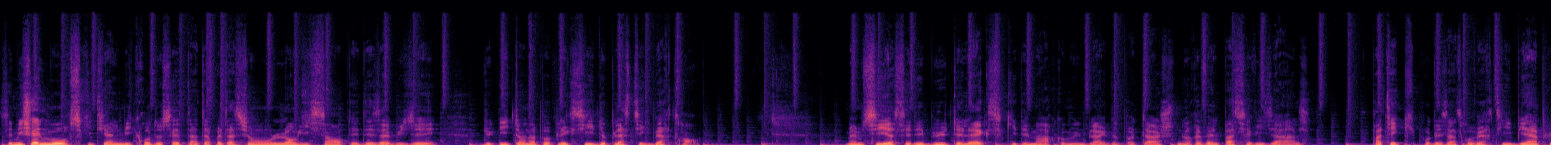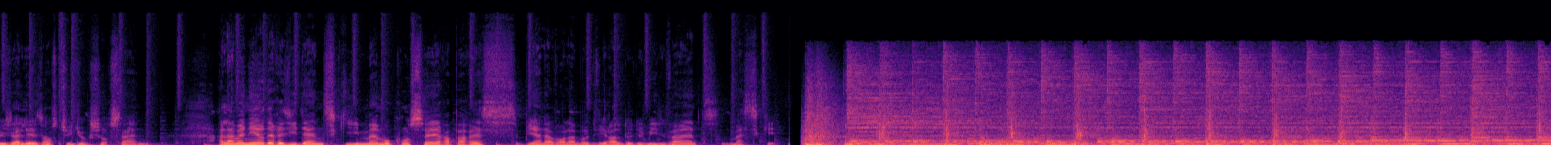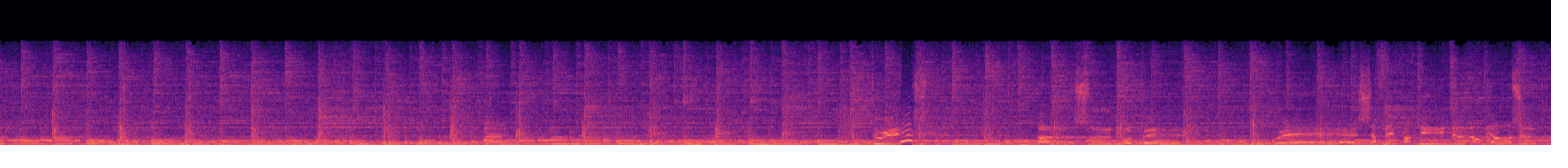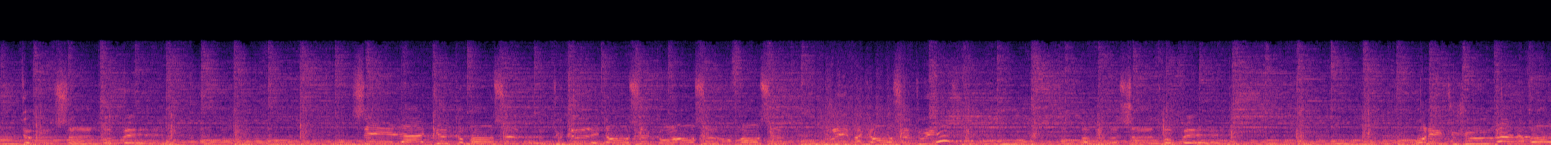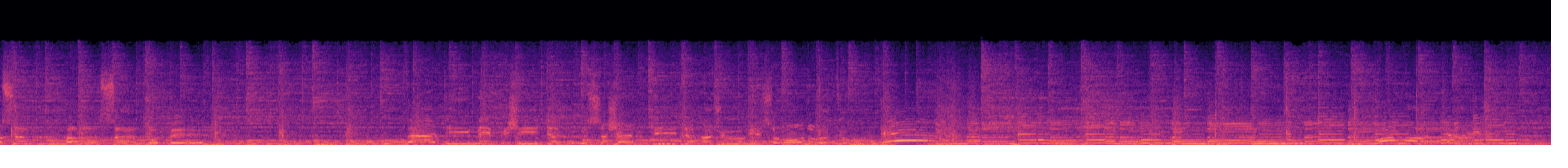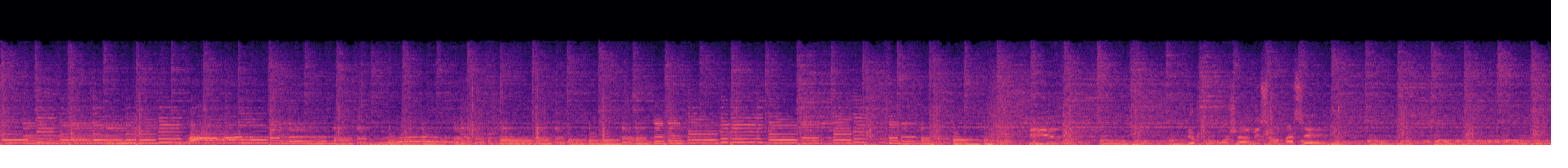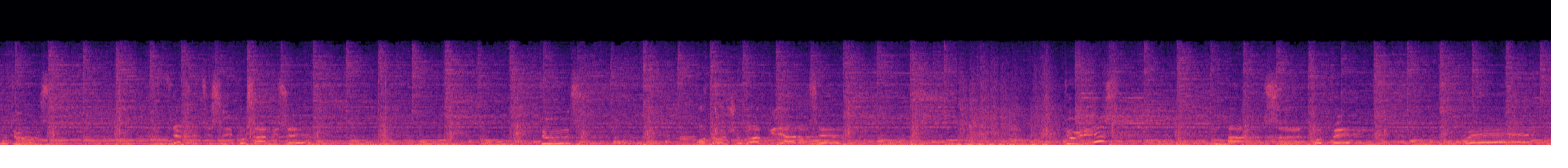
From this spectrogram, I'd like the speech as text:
C'est Michel Mours qui tient le micro de cette interprétation languissante et désabusée du hit en apoplexie de Plastique Bertrand. Même si à ses débuts, Telex, qui démarre comme une blague de potache, ne révèle pas ses visages, pratique pour des introvertis bien plus à l'aise en studio que sur scène, à la manière des Residents qui, même au concert, apparaissent bien avant la mode virale de 2020, masqués. Partie de l'ambiance de Saint-Tropez. C'est là que commencent toutes les danses qu'on lance en France pour les vacances twist à Saint-Tropez. On est toujours en avance à Saint-Tropez. Vadim et Brigitte, Sacha nous quitte, un jour ils seront Tous viennent ici pour s'amuser. Tous ont un jour appris à danser. Tous à Saint-Tropez. Oui,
